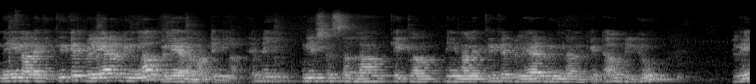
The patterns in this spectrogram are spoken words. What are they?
நீங்க நாளைக்கு கிரிக்கெட் விளையாடுவீங்களா விளையாட மாட்டீங்களா? எப்படி? இங்கிலீஷில் சொல்லலாம் கேட்கலாம். நீங்க நாளைக்கு கிரிக்கெட் விளையாடுவீங்களான்னு கேட்டால் will you play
